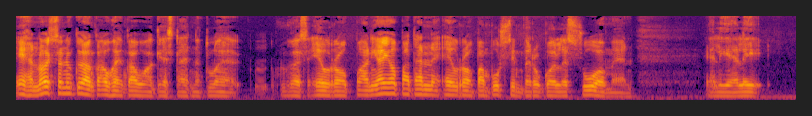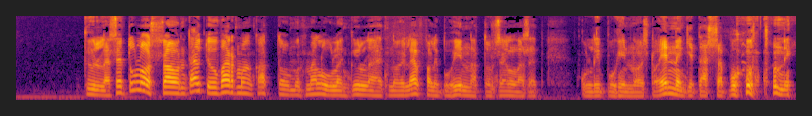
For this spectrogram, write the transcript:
eihän noissa nykyään kauhean kauan kestä, että ne tulee myös Eurooppaan ja jopa tänne Euroopan pussinperukoille Suomeen. Eli, eli Kyllä se tulossa on. Täytyy varmaan katsoa, mutta mä luulen kyllä, että noi leffalipuhinnat on sellaiset, kun lipuhinnoista on ennenkin tässä puhuttu, niin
